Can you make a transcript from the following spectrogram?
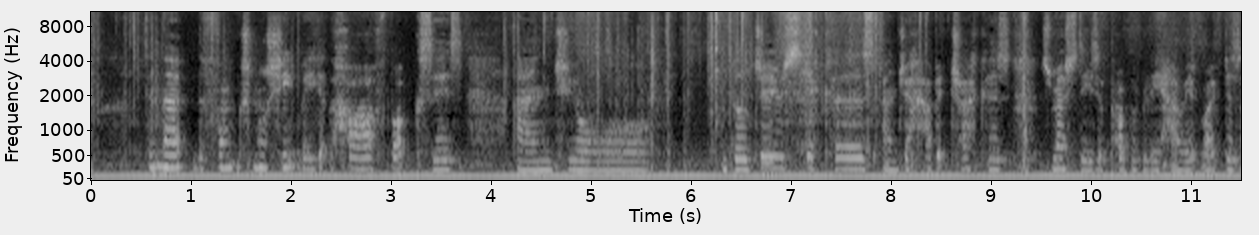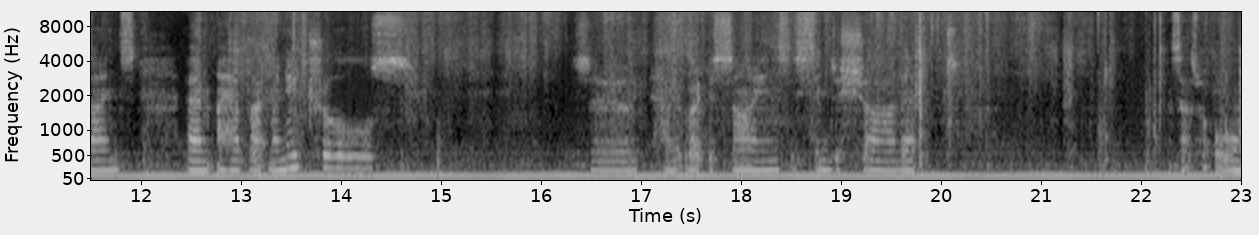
I think that the functional sheet where you get the half boxes and your Build Do stickers and your habit trackers. So most of these are probably Harriet Wright designs. Um, I have like my neutrals. So Harriet Wright designs, Lucinda Charlotte. So that's what all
